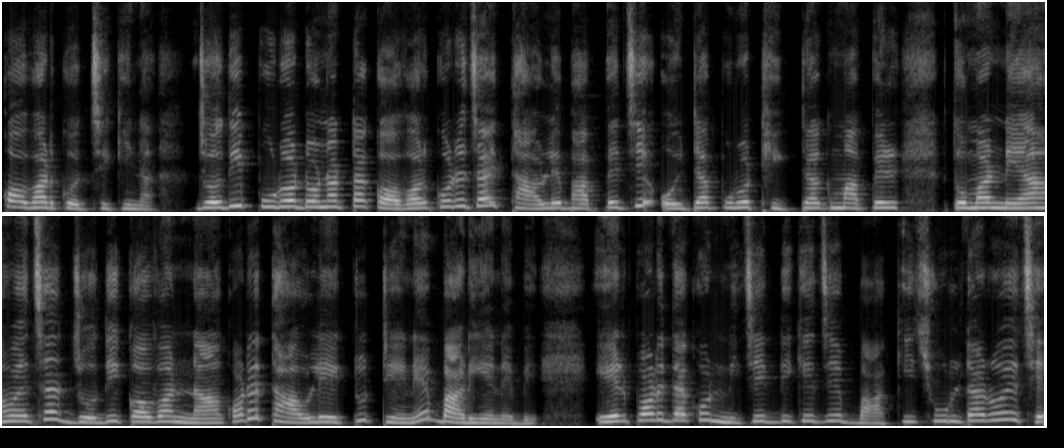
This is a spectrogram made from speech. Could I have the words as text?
কভার করছে কিনা। যদি পুরো ডোনারটা কভার করে যায়, তাহলে ভাববে যে ওইটা পুরো ঠিকঠাক মাপের তোমার নেওয়া হয়েছে, আর যদি কভার না করে, তাহলে একটু টেনে বাড়িয়ে নেবে। এরপরে দেখো, নিচের দিকে যে বাকি চুলটা রয়েছে,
